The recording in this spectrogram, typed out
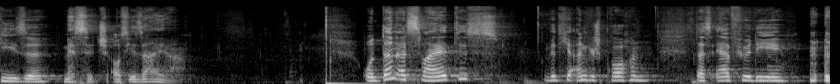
diese Message aus Jesaja. Und dann als zweites wird hier angesprochen, dass er für die,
